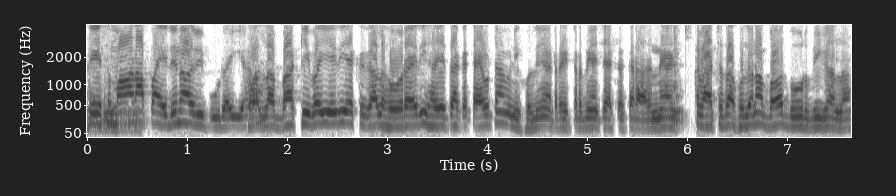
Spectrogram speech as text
ਤੇ ਸਮਾਨ ਆਪਾਂ ਇਹਦੇ ਨਾਲ ਵੀ ਪੂਰਾ ਹੀ ਆ ਆ। ਬਾਕੀ ਬਾਈ ਇਹਦੀ ਇੱਕ ਗੱਲ ਹੋਰ ਹੈ ਇਹਦੀ ਹਜੇ ਤੱਕ ਟੈਵਟਾਂ ਵੀ ਨਹੀਂ ਖੁੱਲੀਆਂ ਟਰੈਕਟਰ ਦੀਆਂ ਚੈੱਕ ਕਰਾ ਦਿੰਦੇ ਆ। ਕਲੱਚ ਤਾਂ ਖੁੱਲਣਾ ਬਹੁਤ ਦੂਰ ਦੀ ਗੱਲ ਆ।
